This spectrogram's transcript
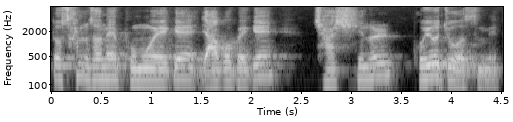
또 삼손의 부모에게, 야곱에게 자신을 보여주었습니다.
